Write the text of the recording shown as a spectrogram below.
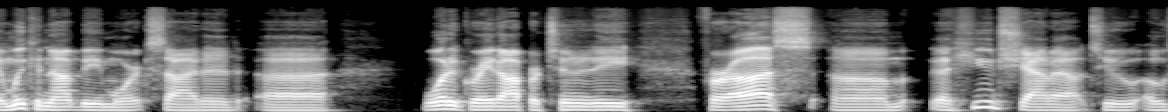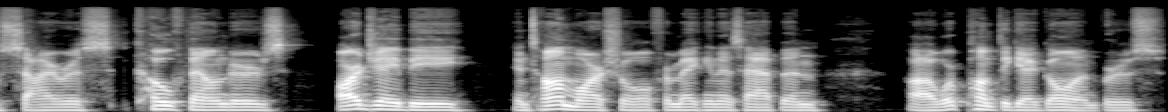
and we could not be more excited. Uh, what a great opportunity for us. Um, a huge shout out to Osiris co founders, RJB and Tom Marshall for making this happen. Uh, we're pumped to get going, Bruce.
